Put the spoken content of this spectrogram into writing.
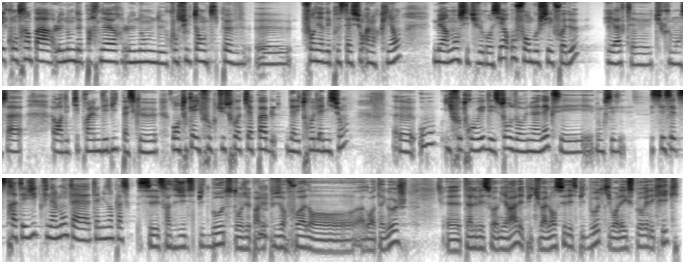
tu es contraint par le nombre de partenaires, le nombre de consultants qui peuvent euh, fournir des prestations à leurs clients, mais à un moment, si tu veux grossir, ou faut embaucher x2, et là, tu commences à avoir des petits problèmes d'ébit parce que, ou en tout cas, il faut que tu sois capable d'aller trouver de la mission, euh, ou il faut trouver des sources de revenus annexes, et donc c'est c'est cette stratégie que finalement tu as, mise en place. C'est les stratégies de speedboat dont j'ai parlé mm. plusieurs fois dans, à droite à gauche. Euh, tu as le vaisseau amiral et puis tu vas lancer des speedboats qui vont aller explorer des criques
